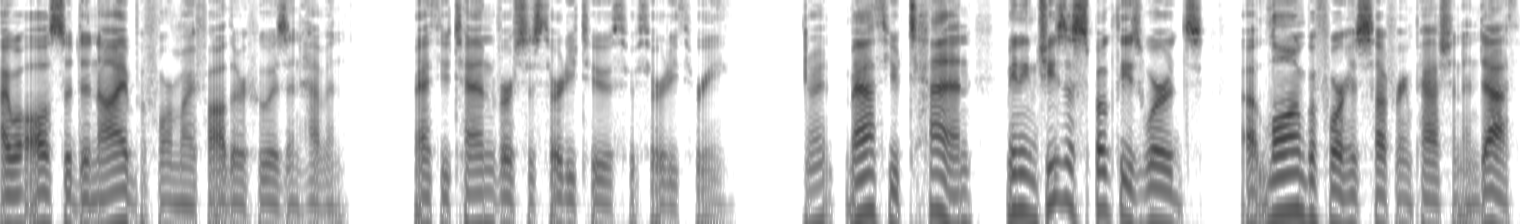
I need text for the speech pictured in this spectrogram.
I will also deny before my Father who is in heaven. Matthew 10, verses 32 through 33. All right, Matthew 10, meaning Jesus spoke these words uh, long before his suffering, passion, and death.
